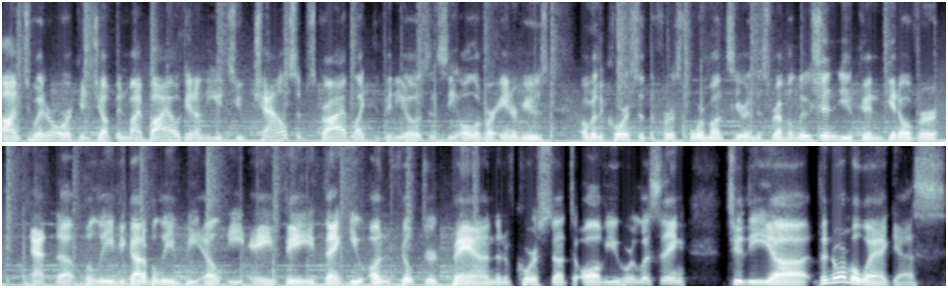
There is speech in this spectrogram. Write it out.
on Twitter or can jump in my bio, get on the YouTube channel, subscribe, like the videos, and see all of our interviews over the course of the first four months here in this revolution. You can get over at the Bleav, you got to believe, B L E A V. Thank you, Unfiltered Band. And of course, uh, to all of you who are listening to the uh, the normal way, I guess.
